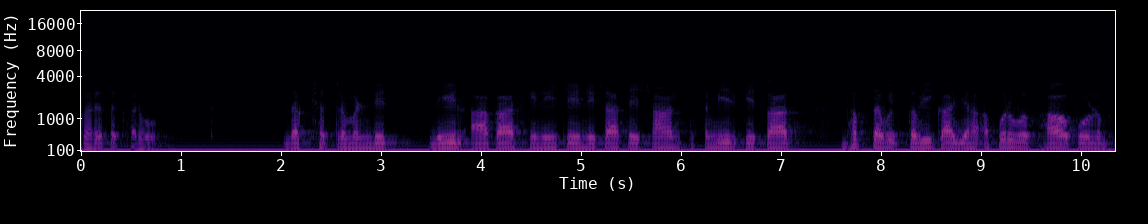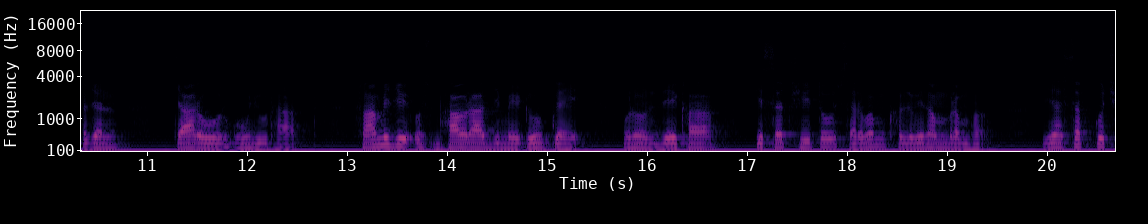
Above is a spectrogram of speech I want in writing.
करत खरो। नक्षत्र मंडित नील आकाश के नीचे निशा से शांत, समीर के साथ भक्त कवि का यह अपूर्व, भावपूर्ण भजन चारों ओर गूंज उठा। स्वामी जी उस भावराज्य में डूब गए। उन्होंने देखा कि सच ही तो सर्वम खलविदम ब्रह्म। यह सब कुछ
